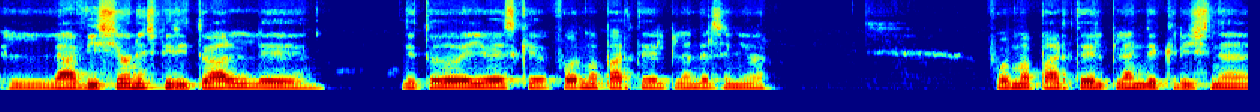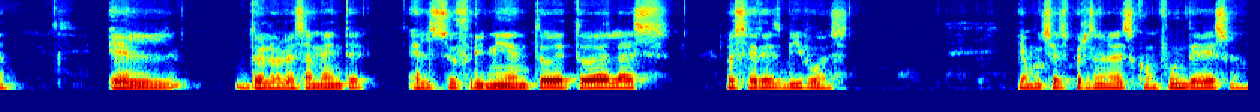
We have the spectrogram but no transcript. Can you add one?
la visión espiritual de, todo ello es que forma parte del plan del Señor. Forma parte del plan de Krishna el dolorosamente el sufrimiento de todos los seres vivos. Y a muchas personas les confunde eso.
